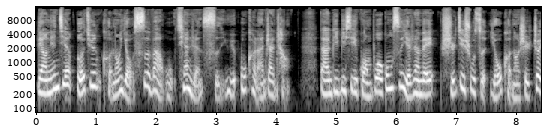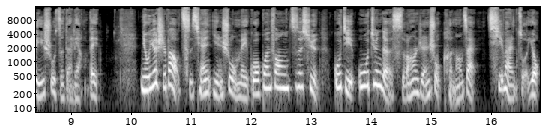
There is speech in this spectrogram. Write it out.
两年间俄军可能有四万五千人死于乌克兰战场。但 BBC 广播公司也认为，实际数字有可能是这一数字的两倍。《纽约时报》此前引述美国官方资讯，估计乌军的死亡人数可能在七万左右，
